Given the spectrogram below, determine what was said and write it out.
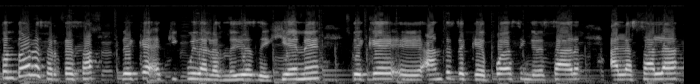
con toda la certeza de que aquí cuidan las medidas de higiene, de que eh, antes de que puedas ingresar a la sala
